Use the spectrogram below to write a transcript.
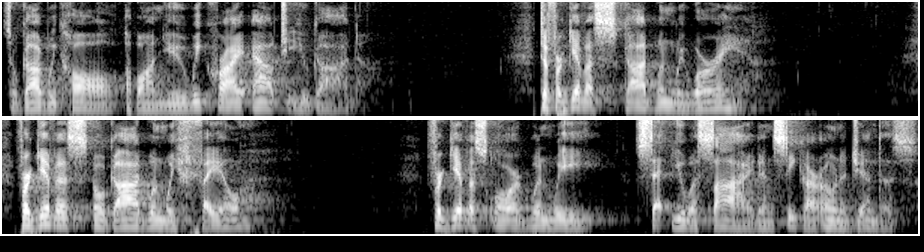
So, God, we call upon you. We cry out to you, God to forgive us, God, when we worry. Forgive us, oh God, when we fail. Forgive us, Lord, when we set you aside and seek our own agendas.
